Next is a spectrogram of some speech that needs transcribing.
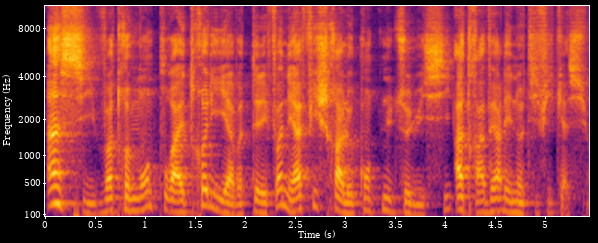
Ainsi, votre montre pourra être reliée à votre téléphone et affichera le contenu de celui-ci à travers les notifications.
